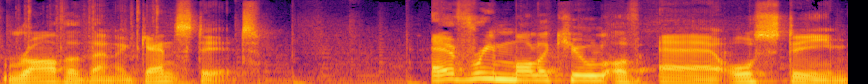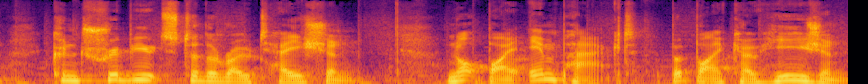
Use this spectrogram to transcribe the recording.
rather than against it. Every molecule of air or steam contributes to the rotation, not by impact, but by cohesion.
